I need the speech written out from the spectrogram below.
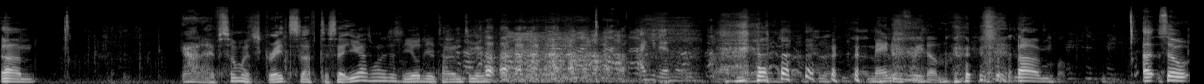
Um, God, I have so much great stuff to say. You guys want to just yield your time to me? I give you a hug. Manny freedom. Uh, so,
